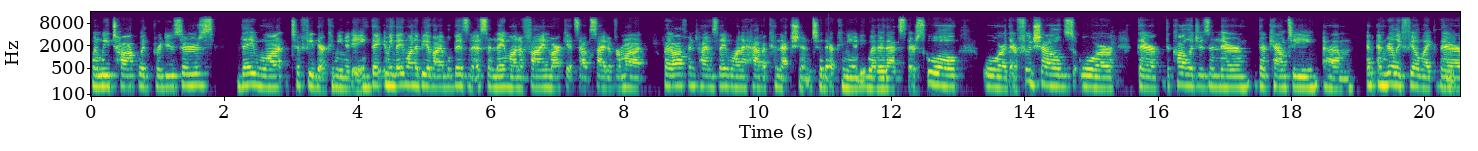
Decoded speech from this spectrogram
when we talk with producers, they want to feed their community. They, I mean, they want to be a viable business and they want to find markets outside of Vermont, but oftentimes they want to have a connection to their community, whether that's their school or their food shelves or their the colleges in their their county um, and, and really feel like they're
